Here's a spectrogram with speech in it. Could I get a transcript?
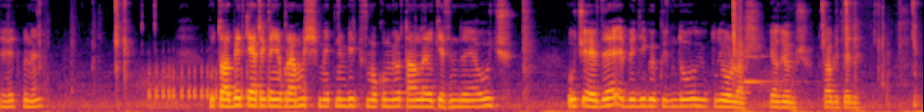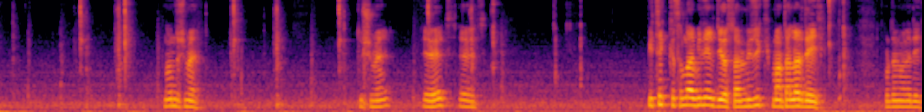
Evet bu ne? Bu tablet gerçekten yapılanmış. Metnin bir kısmı okunmuyor. Tanrılar ülkesinde uç. Uç evde ebedi gökyüzünde uyukluyorlar. Yazıyormuş bu tabletlerde. Lan düşme. Düşme. Evet, evet. Bir tık kısılabilir diyorsan müzik mantarları değil. Burada öyle değil.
